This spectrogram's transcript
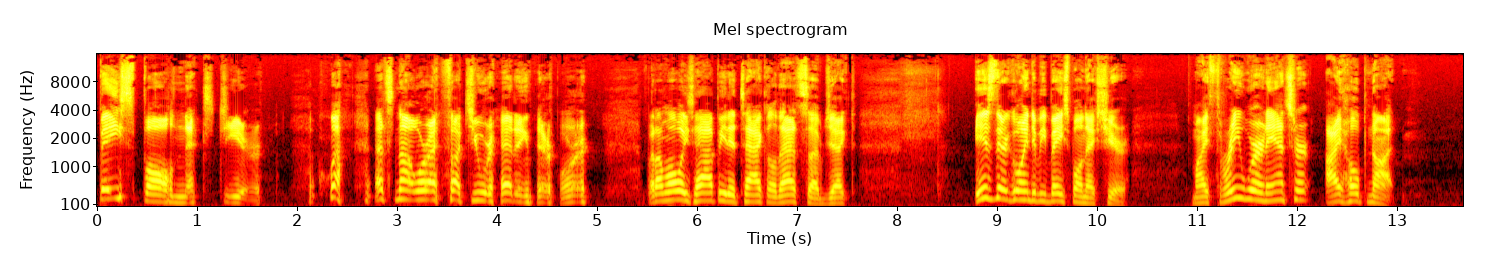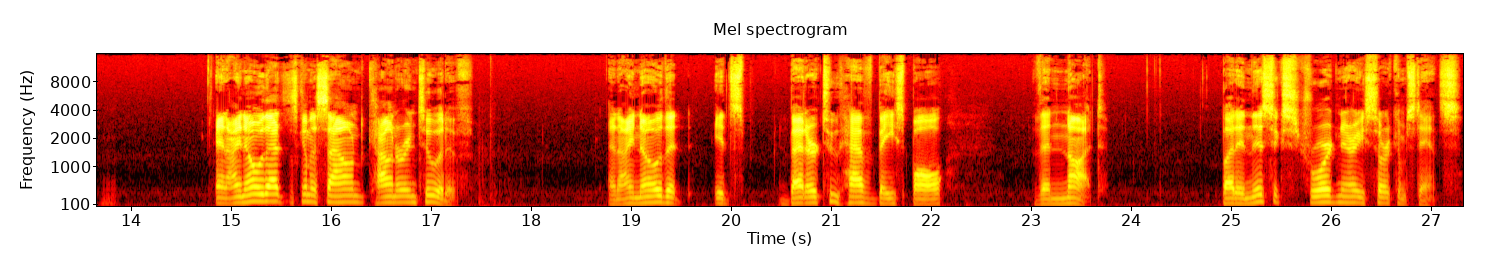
baseball next year? Well, that's not where I thought you were heading there, Warren. But I'm always happy to tackle that subject. Is there going to be baseball next year? My three word answer I hope not. And I know that's going to sound counterintuitive. And I know that it's better to have baseball than not. But in this extraordinary circumstance,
